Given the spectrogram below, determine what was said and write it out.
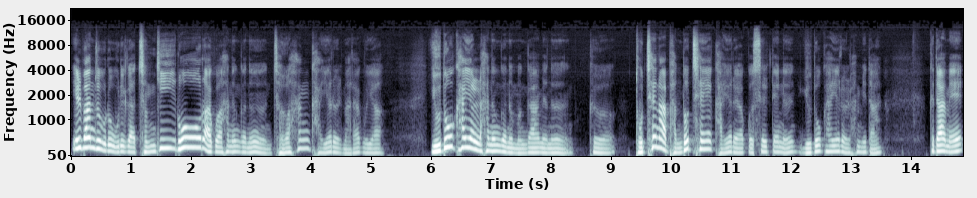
일반적으로 우리가 전기로라고 하는 거는 저항 가열을 말하고요. 유도 가열 하는 거는 뭔가 하면은 그 도체나 반도체 가열해 갖고 쓸 때는 유도 가열을 합니다. 그 다음에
